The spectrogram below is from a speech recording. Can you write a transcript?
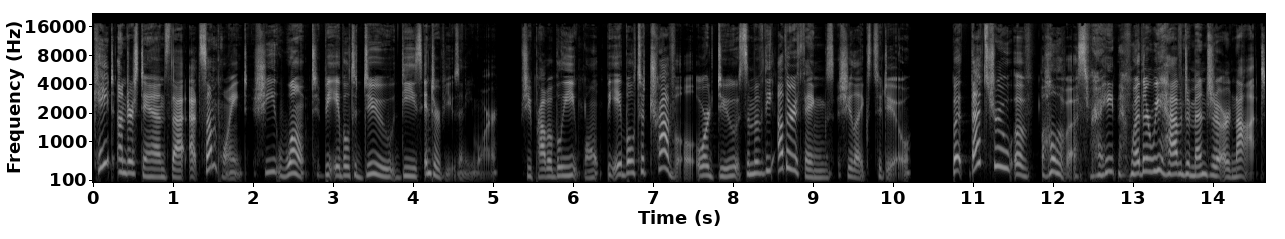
Kate understands that at some point she won't be able to do these interviews anymore. She probably won't be able to travel or do some of the other things she likes to do. But that's true of all of us, right? Whether we have dementia or not.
